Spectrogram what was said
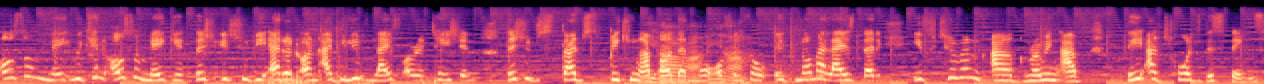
Also, make we can also make it. It should be added on. I believe life orientation. They should start speaking about that more yeah. often. So it normalized that if children are growing up, they are taught these things,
